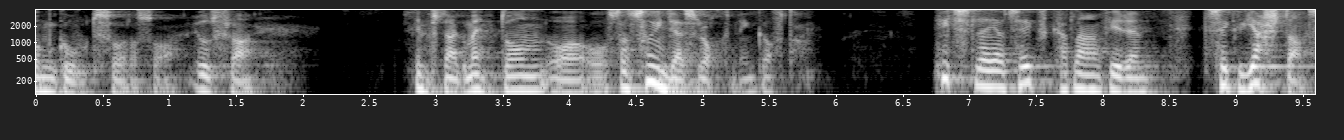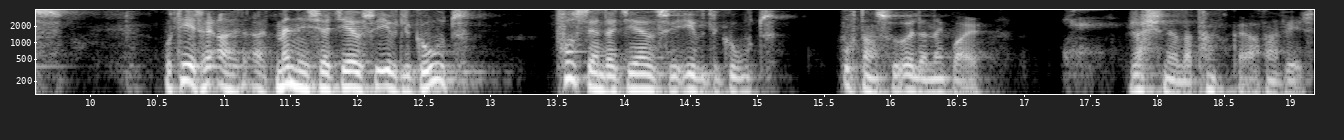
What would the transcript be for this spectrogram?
om god så og så, ut fra imsen argumenton og, og sannsynlighetsrockning ofta. Mm. Hitsle av trygg, kallar han fyrir trygg hjertans. Og det er at, at menneska gjev seg ivel god, fullstendig gjev seg ivel god, utan så øyla nekvar rasjonella tankar at han fyrir.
